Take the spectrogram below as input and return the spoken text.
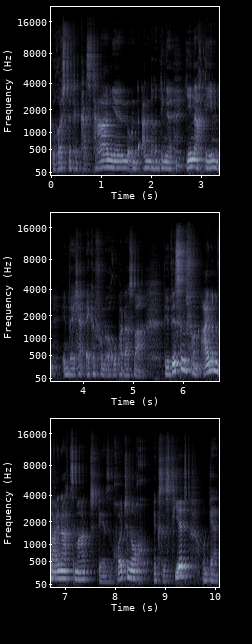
geröstete Kastanien und andere Dinge, je nachdem, in welcher Ecke von Europa das war. Wir wissen von einem Weihnachtsmarkt, der heute noch existiert und der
